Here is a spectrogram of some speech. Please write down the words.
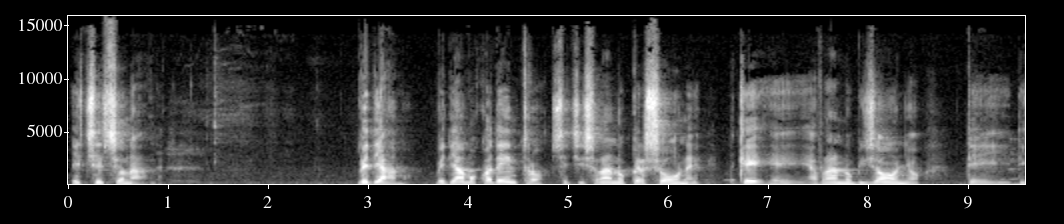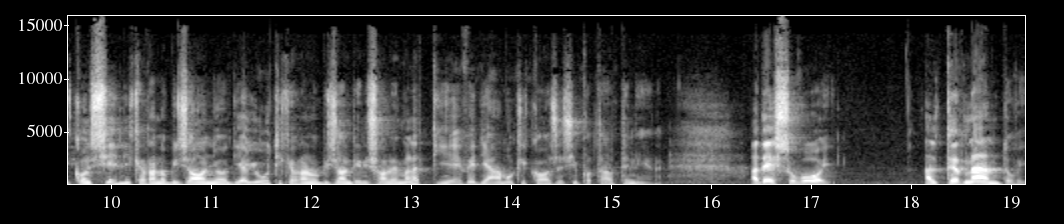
eccezionale. Vediamo, vediamo qua dentro se ci saranno persone che eh, avranno bisogno dei, di consigli, che avranno bisogno di aiuti, che avranno bisogno di risolvere malattie e vediamo che cosa si potrà ottenere. Adesso voi, alternandovi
